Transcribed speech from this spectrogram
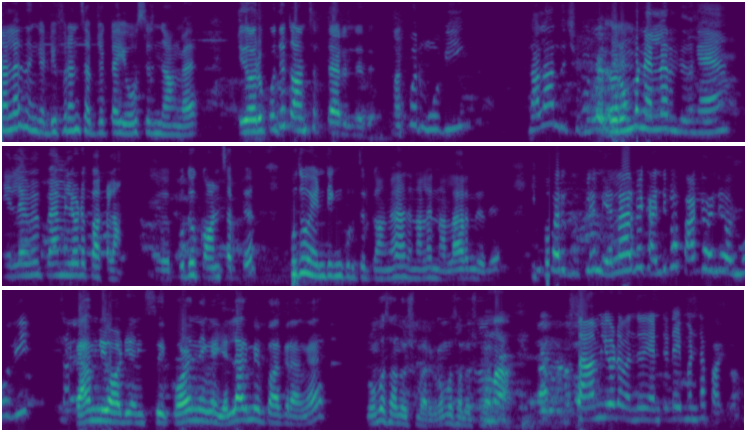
நல்லா இருந்துங்க டிஃப்ரெண்ட் சப்ஜெக்டா யோசிச்சிருந்தாங்க. இது ஒரு புது கான்செப்டா இருந்தது. சூப்பர் மூவி நல்லா இருந்துச்சு ரொம்ப நல்லா இருந்ததுங்க. எல்லாமே ஃபேமிலியோட பார்க்கலாம். ஒரு புது கான்செப்ட் புது எண்டிங் கொடுத்துருக்காங்க. அதனால நல்லா இருந்தது இப்போ சூப்பர் ஃபிலிம் எல்லாருமே கண்டிப்பா பார்க்க வேண்டிய ஒரு மூவி ஃபேமிலி ஆடியன்ஸ் குழந்தைங்க எல்லாருமே பாக்குறாங்க ரொம்ப சந்தோஷமா இருக்கு. ரொம்ப சந்தோஷமா ஆமா. இருக்கு. ஃபேமிலியோட வந்து என்டர்டைன்மெண்டா பார்க்கலாம்.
